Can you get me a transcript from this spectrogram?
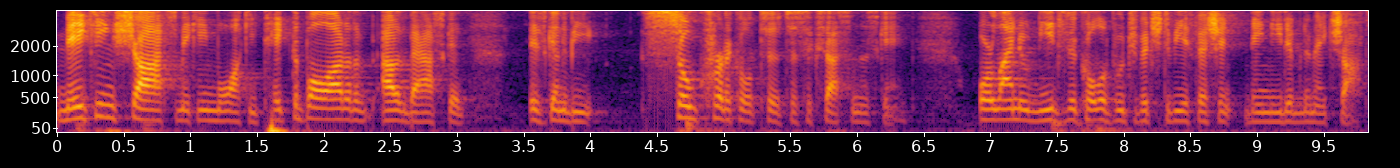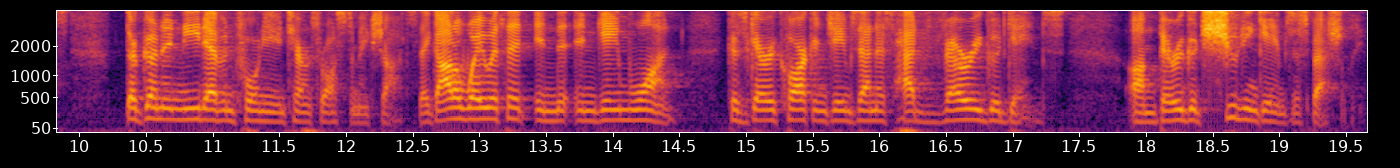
making shots, making Milwaukee take the ball out of the out of the basket is going to be so critical to, to success in this game. Orlando needs Nikola Vucevic to be efficient. They need him to make shots. They're going to need Evan Fournier and Terrence Ross to make shots. They got away with it in the, in game one because Gary Clark and James Ennis had very good games, um, very good shooting games, especially.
